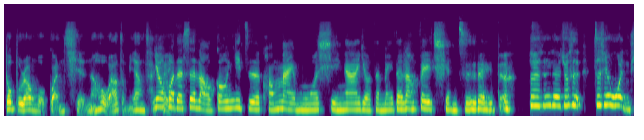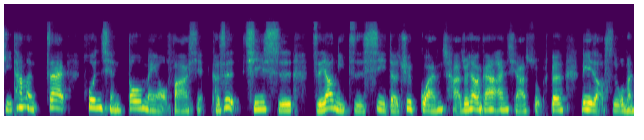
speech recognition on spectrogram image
都不让我管钱，然后我要怎么样才……又或者是老公一直狂买模型啊，有的没的浪费钱之类的。”对对对，就是这些问题，他们在婚前都没有发现。可是其实只要你仔细的去观察，就像刚刚安琪拉说跟丽丽老师，我们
